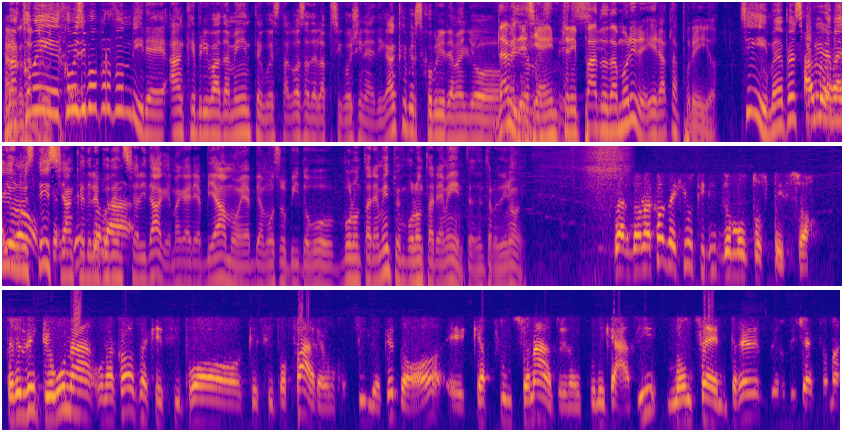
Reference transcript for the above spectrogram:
Ma come, come si può approfondire anche privatamente questa cosa della psicocinetica? Anche per scoprire meglio. Davide meglio si è intrippato da morire, in realtà pure io. Sì, ma per scoprire Allora, meglio io, noi stessi, anche delle la- potenzialità che magari abbiamo e abbiamo sopito vo- volontariamente o involontariamente dentro di noi. Guarda, una cosa che io utilizzo molto spesso. Per esempio, una, una cosa che si, può, che si può fare, un consiglio che do, e che ha funzionato in alcuni casi, non sempre, ve lo dicendo, ma...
